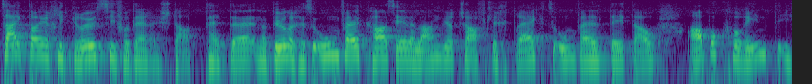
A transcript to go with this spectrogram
zeigt euch die Größe von dieser Stadt. Hat äh, natürlich ein Umfeld gehabt, sehr landwirtschaftlich geprägtes Umfeld dort auch. Aber Korinth war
